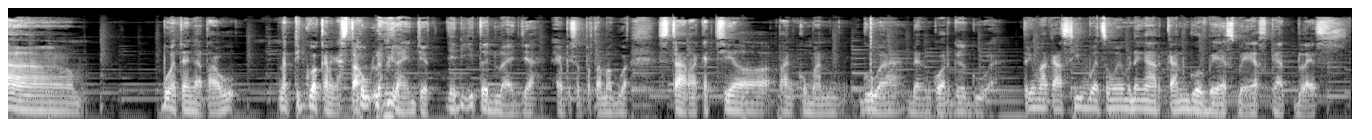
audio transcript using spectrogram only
uh, buat yang nggak tahu nanti gue akan kasih tahu lebih lanjut. Jadi itu dulu aja episode pertama gue secara kecil rangkuman gue dan keluarga gue terima kasih buat semua yang mendengarkan. Gue BSBS God bless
